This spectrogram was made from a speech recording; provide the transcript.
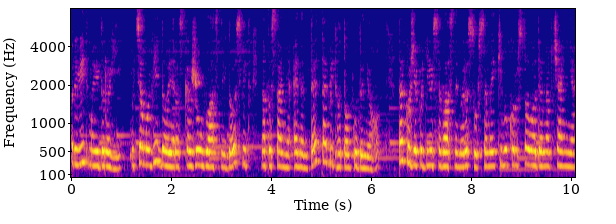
Привіт, мої дорогі! У цьому відео я розкажу власний досвід написання НМТ та підготовку до нього. Також я поділюся власними ресурсами, які використовувала для навчання,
